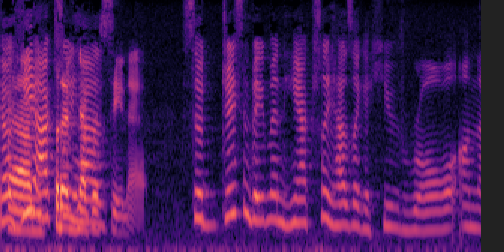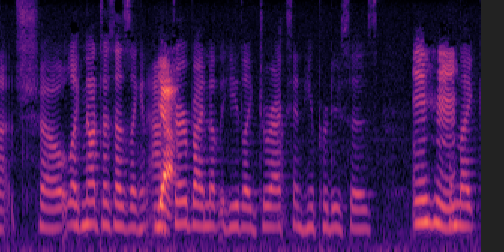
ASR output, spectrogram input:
No, um, he but actually I've never has. seen it. So Jason Bateman, he actually has like a huge role on that show. Like not just as like an Yeah. actor, but I know that he like directs and he produces. hmm And like,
